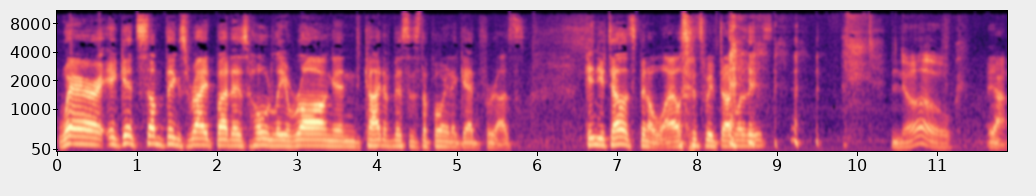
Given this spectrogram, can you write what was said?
where it gets some things right but is wholly wrong and kind of misses the point again for us. Can you tell it's been a while since we've done one of these? No. Yeah.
